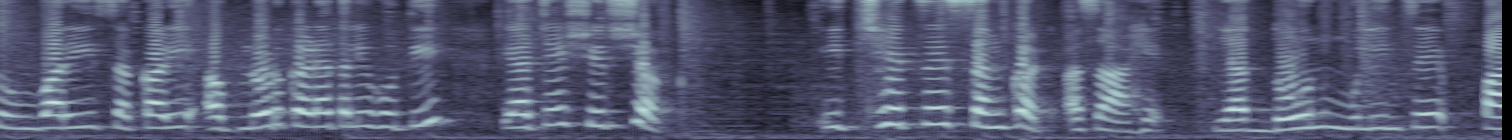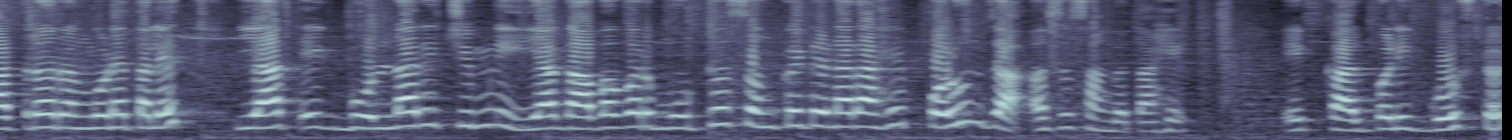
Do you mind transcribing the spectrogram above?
सोमवारी सकाळी अपलोड करण्यात आली होती. याचे शीर्षक इच्छेचे संकट असं आहे. या दोन मुलींचे पात्र रंगवण्यात आलेत. यात एक बोलणारी चिमणी या गावावर मोठं संकट येणार आहे पळून जा असं सांगत आहे. एक काल्पनिक गोष्ट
